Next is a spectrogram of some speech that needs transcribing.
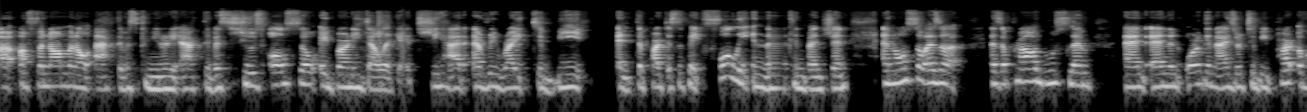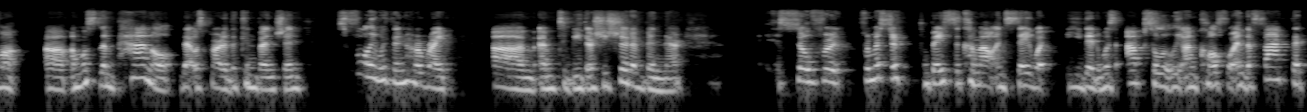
a, a, phenomenal activist, community activist. She was also a Bernie delegate. She had every right to be and to participate fully in the convention, and also as a as a proud Muslim and and an organizer to be part of a uh, a Muslim panel that was part of the convention. It's fully within her right um, um, to be there. She should have been there. So for for Mr. Bates to come out and say what he did was absolutely uncalled for, and the fact that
